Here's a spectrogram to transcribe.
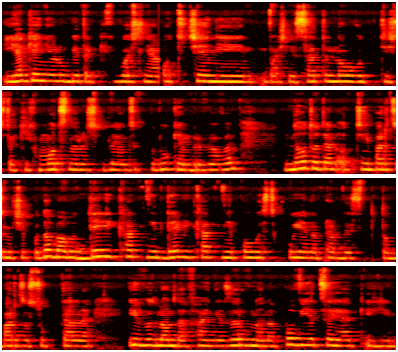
I jak ja nie lubię takich właśnie odcieni właśnie satynowych, gdzieś takich mocno rozświetlających pod łukiem brwiowym, no to ten odcień bardzo mi się podoba, bo delikatnie, delikatnie połyskuje, naprawdę jest to bardzo subtelne i wygląda fajnie zarówno na powiece, jak i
